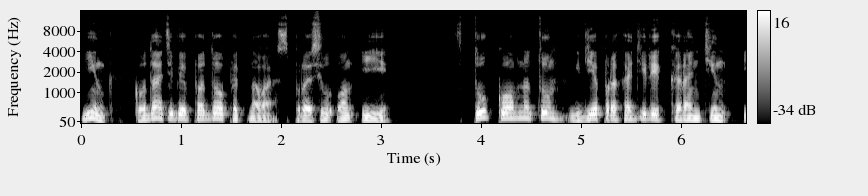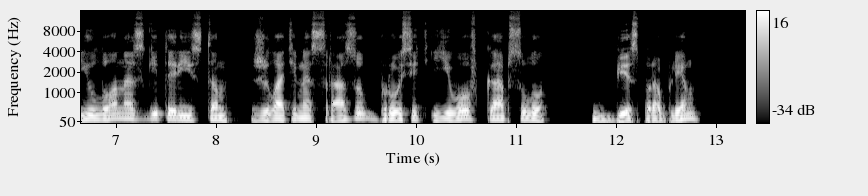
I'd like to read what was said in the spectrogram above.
«Инг, куда тебе подопытного?» – спросил он Ии. «В ту комнату, где проходили карантин Илона с гитаристом. Желательно сразу бросить его в капсулу». «Без проблем»,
